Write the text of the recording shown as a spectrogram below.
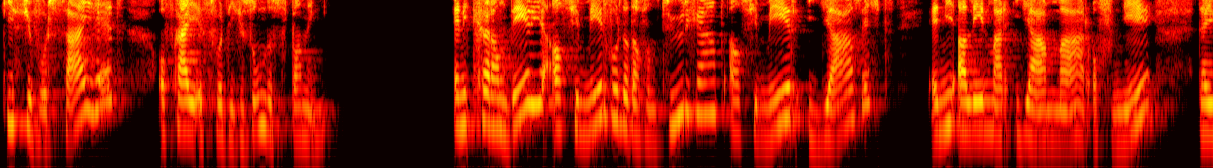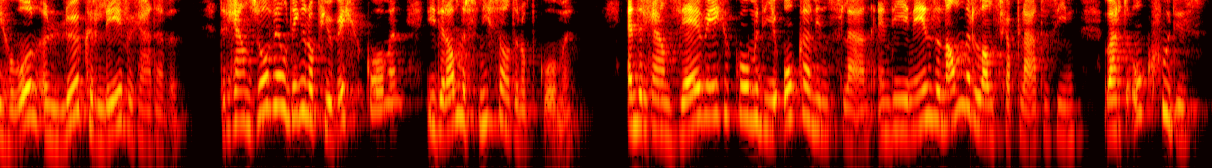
Kies je voor saaiheid of ga je eens voor die gezonde spanning? En ik garandeer je, als je meer voor dat avontuur gaat, als je meer ja zegt en niet alleen maar ja maar of nee, dat je gewoon een leuker leven gaat hebben. Er gaan zoveel dingen op je weg komen die er anders niet zouden opkomen. En er gaan zijwegen komen die je ook kan inslaan en die ineens een ander landschap laten zien, waar het ook goed is.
